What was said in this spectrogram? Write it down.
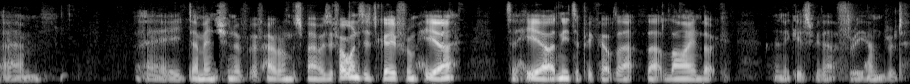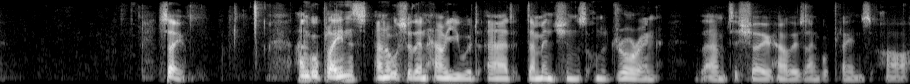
um, a dimension of, of how long the spout is. If I wanted to go from here to here, I'd need to pick up that, that line, look, and it gives me that 300. So, angle planes, and also then how you would add dimensions on a drawing um, to show how those angle planes are,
